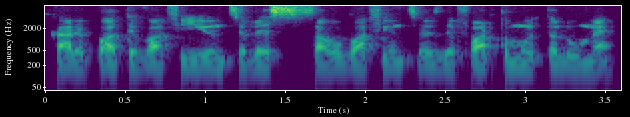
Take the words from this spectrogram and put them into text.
care poate va fi înțeles sau va fi înțeles de foarte multă lume,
